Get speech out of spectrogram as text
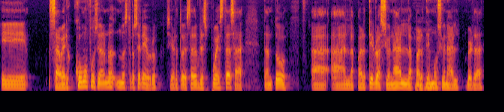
Eh, saber cómo funciona nuestro cerebro, ¿cierto? Estas respuestas a tanto a, la parte racional, la parte emocional, ¿verdad?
